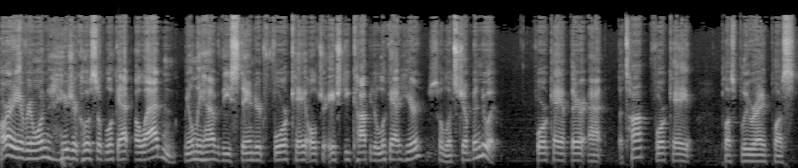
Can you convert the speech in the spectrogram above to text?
Alrighty everyone, here's your close-up look at Aladdin. We only have the standard 4K Ultra HD copy to look at here, so let's jump into it. 4K up there at the top, 4K plus Blu-ray plus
